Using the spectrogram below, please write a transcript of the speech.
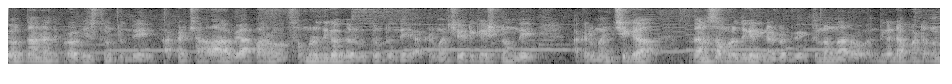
యోర్ధా నది ప్రవహిస్తుంటుంది. అక్కడ చాలా వ్యాపారం సమృద్ధిగా కలుగుతుంటుంది. అక్కడ మంచి ఎడ్యుకేషన్ ఉంది. అక్కడ మంచిగా ధన సమృద్ధి కలిగినటువంటి వ్యక్తులు ఉన్నారు. ఎందుకంటే ఆ పట్టణం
